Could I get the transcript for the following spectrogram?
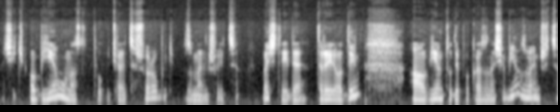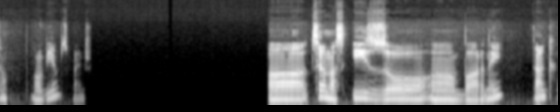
Значить, Об'єм у нас тут, виходить, що робить? Зменшується. Бачите, йде 3, 1, а об'єм туди показано, значить об'єм зменшиться. Об'єм зменшиться. А, Це у нас ізобарний так,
